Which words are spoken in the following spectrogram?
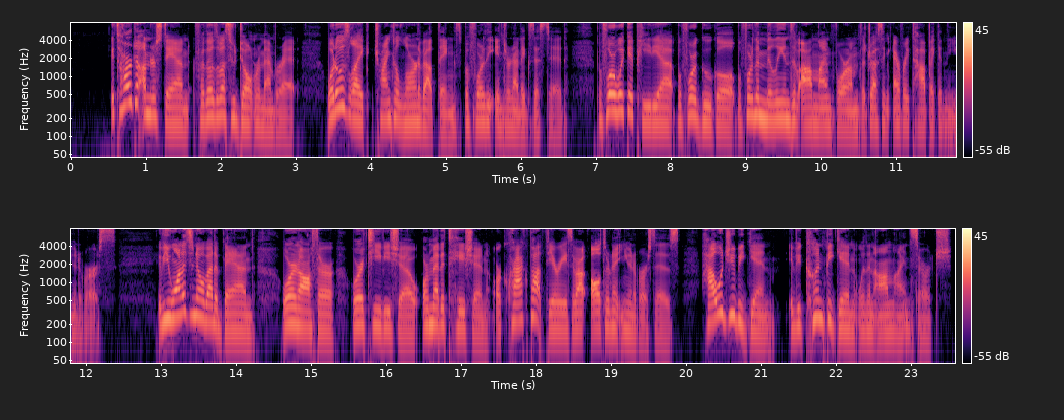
It's hard to understand for those of us who don't remember it what it was like trying to learn about things before the internet existed, before Wikipedia, before Google, before the millions of online forums addressing every topic in the universe. If you wanted to know about a band, or an author, or a TV show, or meditation, or crackpot theories about alternate universes, how would you begin if you couldn't begin with an online search?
